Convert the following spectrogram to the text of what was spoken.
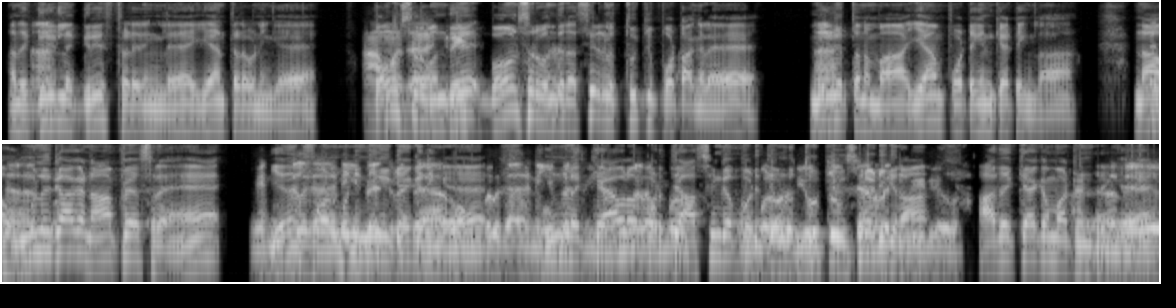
அந்த ஆ. கிரில்ல கிரீஸ் தடவுனீங்களே? ஏன் தடவுனீங்க? ஆமா பவுன்சர் சார் வந்து கிரீஸ்- பவுன்சர் வந்து ரசிகர்களை தூக்கி போட்டாங்களே? மிருகத்தனமா? ஏன் போட்டீங்கன்னு கேட்டீங்களா? நான் உங்களுக்காக நான் பேசுறேன். உங்களை. கேவலப்படுத்தி அசிங்கப்படுத்தி உங்களை தூக்கி விசிலடிக்கிறான் அதை கேட்க மாட்டேன்றீங்க.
